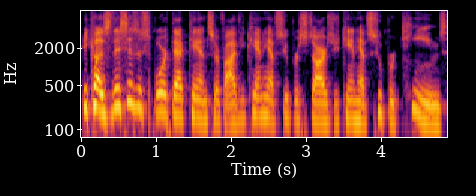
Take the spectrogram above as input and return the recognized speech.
because this is a sport that can survive. You can't have superstars, you can't have super teams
